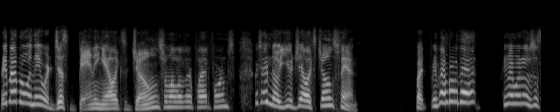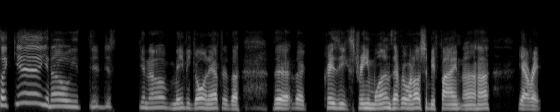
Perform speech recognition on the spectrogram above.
Remember when they were just banning Alex Jones from all of their platforms? Which I'm no huge Alex Jones fan. But remember that? Remember when it was just like, yeah, you know, you're just, you know, maybe going after the the the crazy extreme ones. Everyone else should be fine. Uh-huh. Yeah, right.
